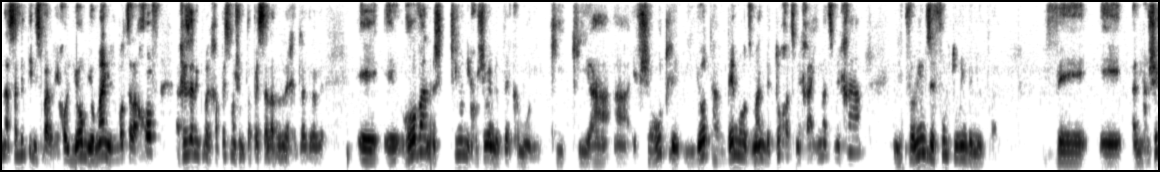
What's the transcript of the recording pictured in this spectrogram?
נעשה בלתי נסבל, אני יכול יום, יומיים לרבוץ על החוף, אחרי זה אני כבר אחפש משהו לטפס עליו, ללכת. אה, אה, רוב האנשים אני חושב הם יותר כמוני, כי, כי האפשרות להיות הרבה מאוד זמן בתוך עצמך, עם עצמך, לפעמים זה פול טורים בניוטרל. ואני חושב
